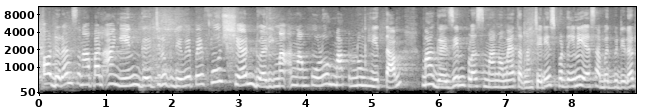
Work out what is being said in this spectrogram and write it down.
Orderan senapan angin gejluk DWP Fusion 2560 Magnum hitam magazin plus manometer. Nah, jadi seperti ini ya sahabat bediler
